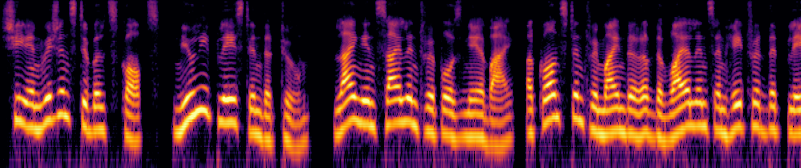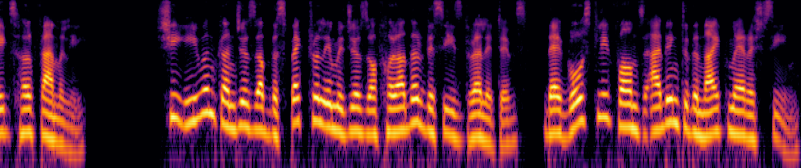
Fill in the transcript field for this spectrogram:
She envisions Tybalt's corpse, newly placed in the tomb, lying in silent repose nearby, a constant reminder of the violence and hatred that plagues her family. She even conjures up the spectral images of her other deceased relatives, their ghostly forms adding to the nightmarish scene.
